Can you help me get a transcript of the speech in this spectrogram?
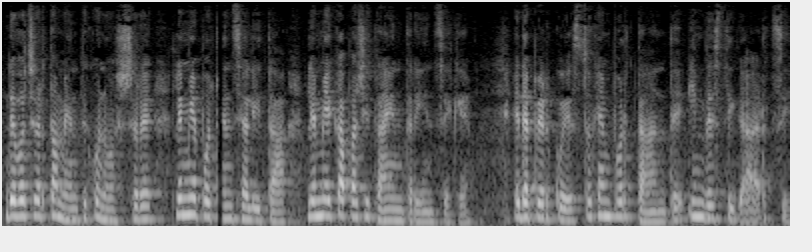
devo certamente conoscere le mie potenzialità, le mie capacità intrinseche. Ed è per questo che è importante investigarsi.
